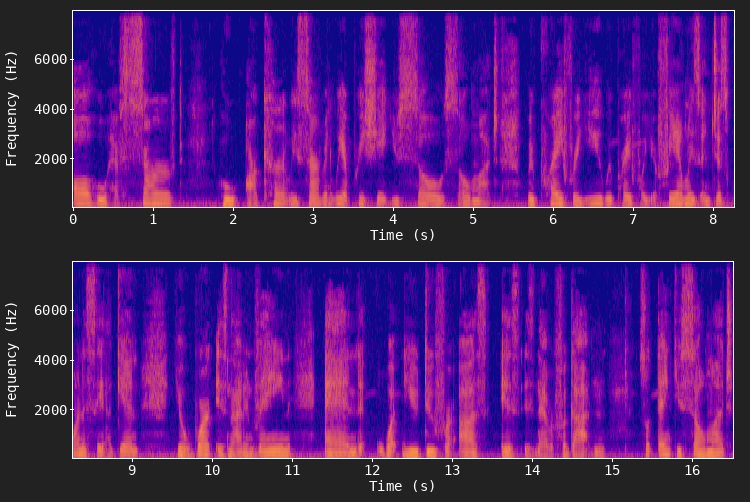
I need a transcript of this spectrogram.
all who have served who are currently serving. We appreciate you so, so much. We pray for you. We pray for your families and just want to say again, your work is not in vain and what you do for us is, is never forgotten. So thank you so much.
